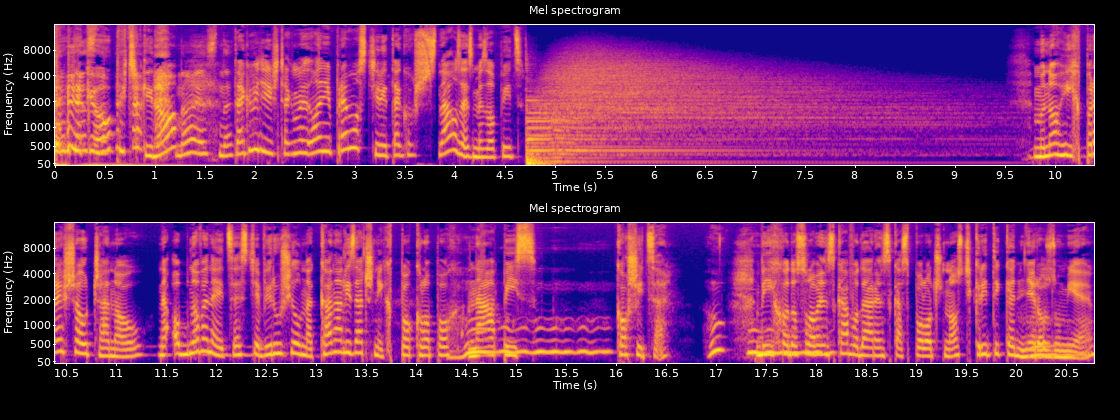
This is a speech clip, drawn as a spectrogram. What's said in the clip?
Také opičky, no. No jasné. Tak vidíš, tak my len premostili, tak už naozaj sme z opic. Mnohých prešovčanov na obnovenej ceste vyrušil na kanalizačných poklopoch nápis Košice. Východoslovenská vodárenská spoločnosť kritike nerozumie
